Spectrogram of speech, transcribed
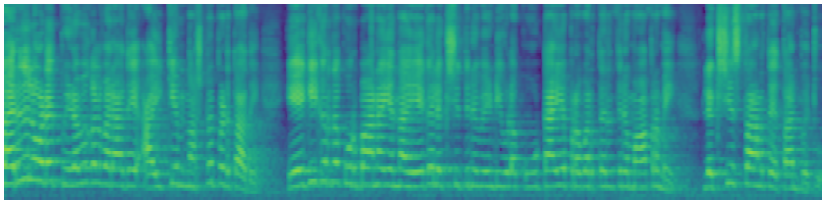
കരുതലോടെ പിഴവുകൾ വരാതെ ഐക്യം നഷ്ടപ്പെടുത്താതെ ഏകീകൃത കുർബാന എന്ന ഏക ലക്ഷ്യത്തിനു വേണ്ടിയുള്ള കൂട്ടായ പ്രവർത്തനത്തിന് മാത്രമേ ലക്ഷ്യസ്ഥാനത്ത് എത്താൻ പറ്റൂ.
